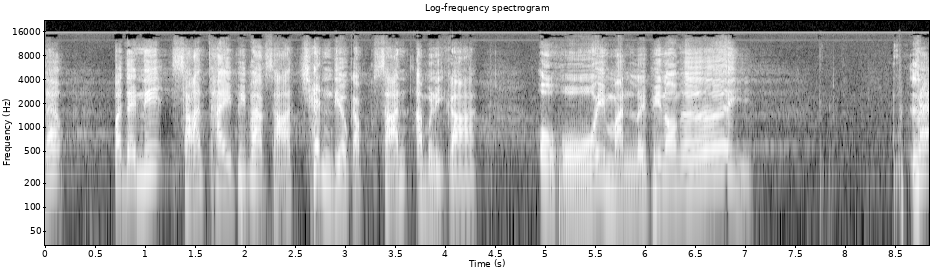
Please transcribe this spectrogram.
แล้วประเด็นนี้ศาลไทยพิพากษา เช่นเดียวกับศาลอเมริกา โอ้โหมันเลยพี่น้องเอ้ยและ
